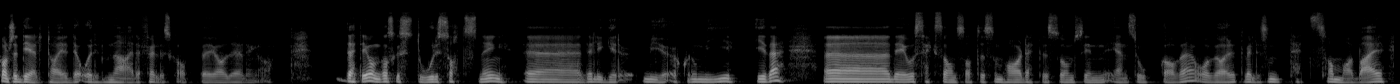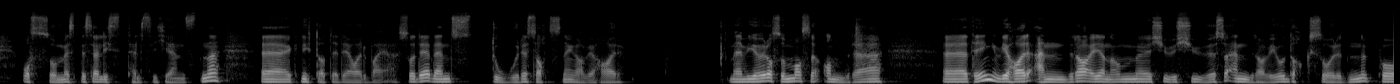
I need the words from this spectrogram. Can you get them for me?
kanskje delta i det ordinære fellesskapet i avdelinga. Dette er jo en ganske stor satsing. Uh, det ligger mye økonomi i det. det er jo seks ansatte som har dette som sin eneste oppgave, og vi har et veldig sånn, tett samarbeid også med spesialisthelsetjenestene knytta til det arbeidet. Så det er den store satsinga vi har. Men vi gjør også masse andre eh, ting. Vi har endra Gjennom 2020 så endra vi jo dagsordenen på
